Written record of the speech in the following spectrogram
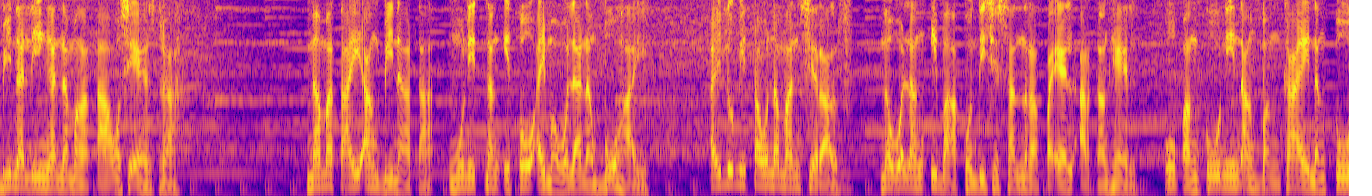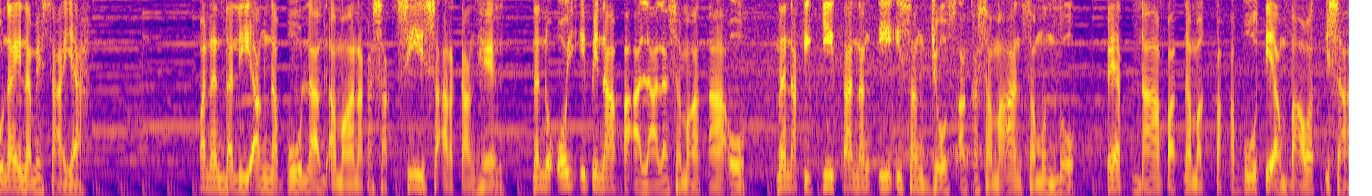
binalingan ng mga tao si Ezra. Namatay ang binata ngunit nang ito ay mawala ng buhay ay lumitaw naman si Ralph na walang iba kundi si San Rafael Arcangel upang kunin ang bangkay ng tunay na mesaya. Panandali ang nabulag ang mga nakasaksi sa Arcangel na nooy ipinapaalala sa mga tao na nakikita ng iisang Diyos ang kasamaan sa mundo kaya't dapat na magpakabuti ang bawat isa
